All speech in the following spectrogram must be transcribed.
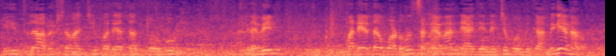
की इथल्या आरक्षणाची मर्यादा तोडून नवीन मर्यादा वाढवून सगळ्यांना न्याय देण्याची भूमिका आम्ही घेणार आहोत.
